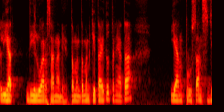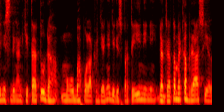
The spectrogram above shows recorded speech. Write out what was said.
lihat di luar sana deh. Teman-teman kita itu ternyata yang perusahaan sejenis dengan kita itu udah mengubah pola kerjanya jadi seperti ini nih. Dan ternyata mereka berhasil.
